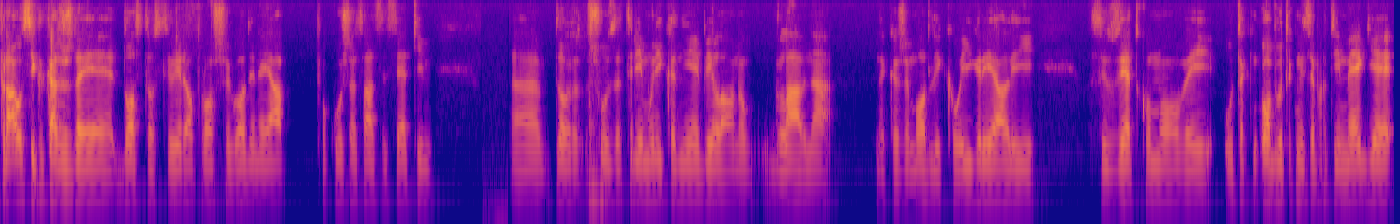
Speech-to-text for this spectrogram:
pravo si kad kažeš da je dosta oscilirao prošle godine, ja pokušam sad se setim, uh, dobro, šut za tri mu nikad nije bila ono glavna, da kažem, odlika u igri, ali sa izuzetkom ovaj, utak, obe utakmice protiv Megije,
